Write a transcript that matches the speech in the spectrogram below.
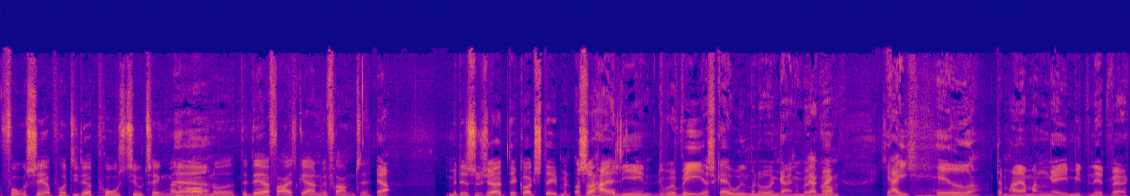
fokusere på de der positive ting, man Ja, ja. har ja. opnået. Det er det, jeg faktisk gerne vil frem til. Ja. Men det synes jeg, det er et godt statement. Og så har jeg lige en, du ved, jeg skal ud med noget en gang imellem. Ja, kom. ikke? Jeg hader, dem har jeg mange af i mit netværk.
